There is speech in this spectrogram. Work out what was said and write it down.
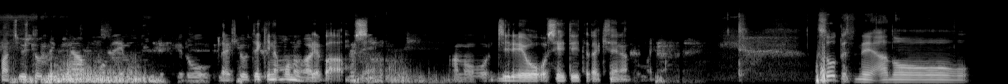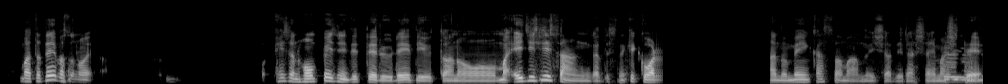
まあ、抽象的なものでもいいんですけど、代表的なものがあれば、もし、あの、事例を教えていただきたいなと思います。そうですね、あのーまあ、例えばその、弊社のホームページに出てる例で言うと、あのーまあ、AGC さんがですね、結構我あのメインカスタマーの一社でいらっしゃいまして、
